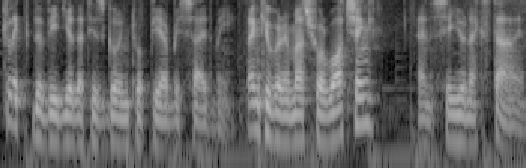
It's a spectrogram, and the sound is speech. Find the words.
click the video that is going to appear beside me. Thank you very much for watching, and see you next time.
